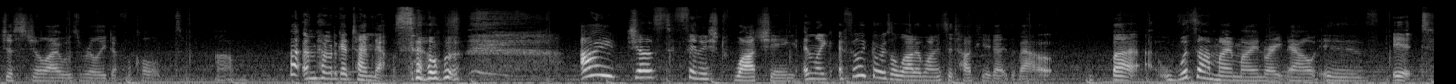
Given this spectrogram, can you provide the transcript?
just July was really difficult. Um, but I'm having a good time now, so. I just finished watching, and like, I feel like there was a lot I wanted to talk to you guys about. But what's on my mind right now is It.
